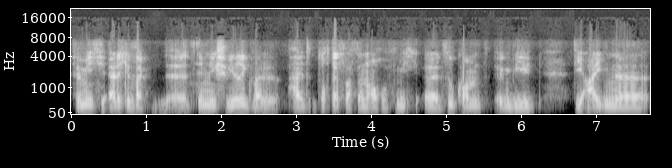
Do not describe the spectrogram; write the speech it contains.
für mich ehrlich gesagt äh, ziemlich schwierig, weil halt durch das, was dann auch auf mich äh, zukommt, irgendwie die eigene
